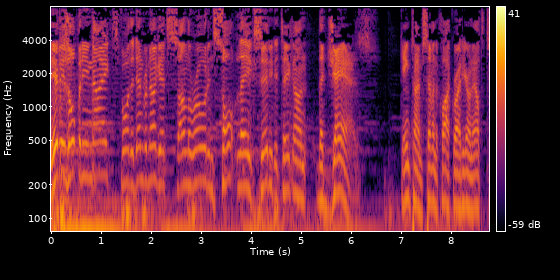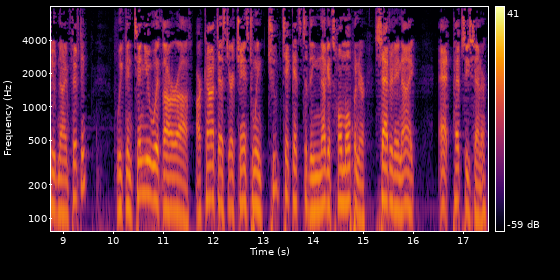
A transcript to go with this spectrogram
It is opening night for the Denver Nuggets on the road in Salt Lake City to take on the Jazz. Game time 7 o'clock right here on Altitude 950. We continue with our, uh, our contest here, a chance to win two tickets to the Nuggets home opener Saturday night at Pepsi Center.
